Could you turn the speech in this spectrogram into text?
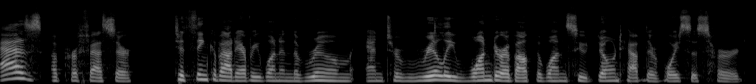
as a professor to think about everyone in the room and to really wonder about the ones who don't have their voices heard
